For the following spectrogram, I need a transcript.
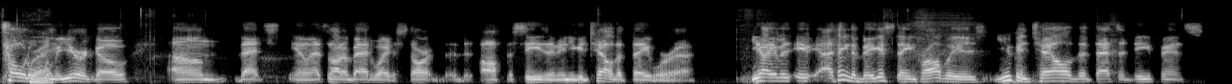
total right. from a year ago. Um, that's you know that's not a bad way to start off the season, and you can tell that they were. Uh, you know, it was. It, I think the biggest thing probably is you can tell that that's a defense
